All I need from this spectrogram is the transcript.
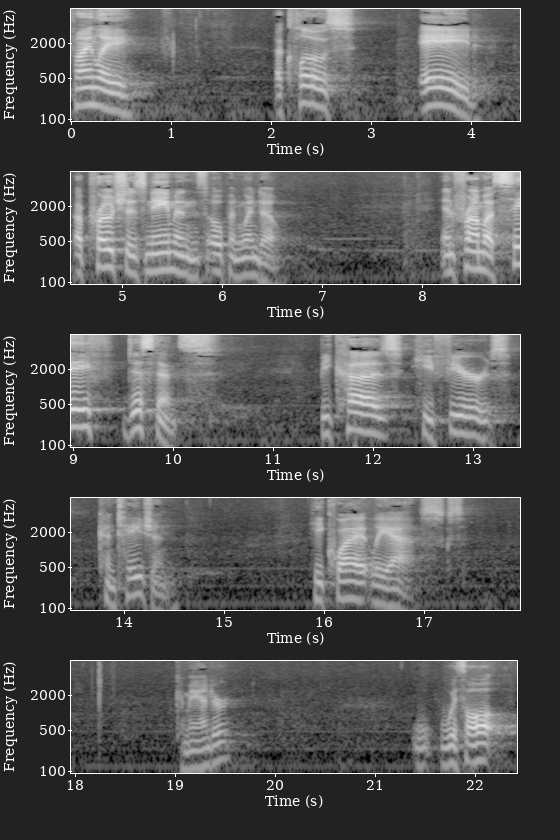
Finally, a close aide approaches Naaman's open window and from a safe distance, because he fears contagion, he quietly asks, Commander, with all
